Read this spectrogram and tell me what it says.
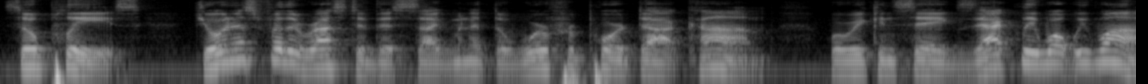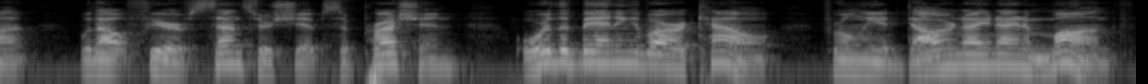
So please, join us for the rest of this segment at thewerffreport.com, where we can say exactly what we want without fear of censorship, suppression, or the banning of our account for only $1.99 a month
